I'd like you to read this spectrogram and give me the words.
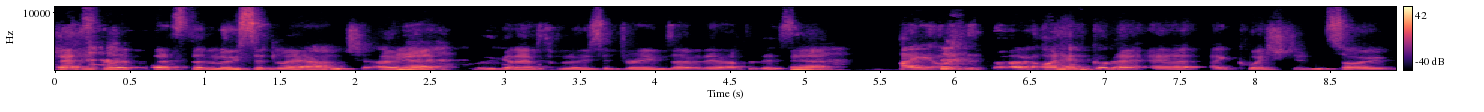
that's the that's the lucid lounge. Over yeah. There. We're gonna have some lucid dreams over there after this. Yeah. Hey, I, I have got a, a, a question. So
